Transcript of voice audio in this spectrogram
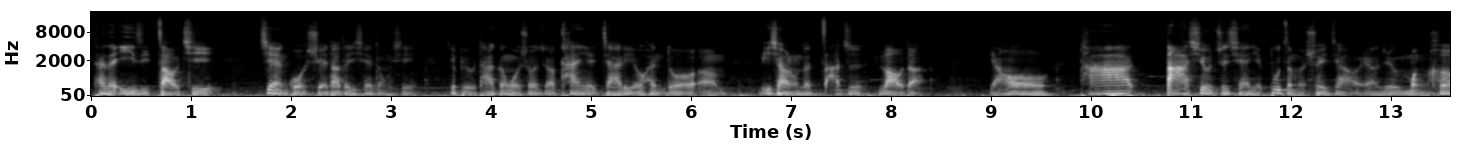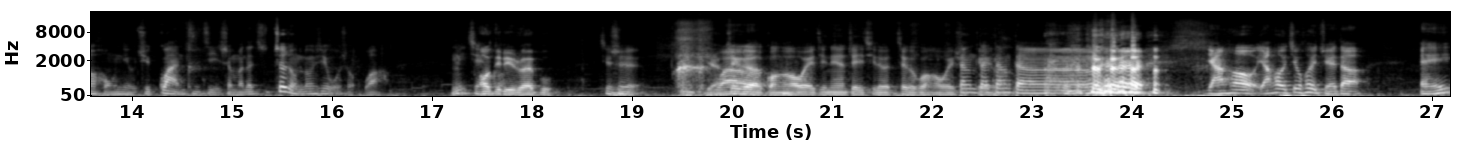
他在 Easy 早期见过学到的一些东西，就比如他跟我说，说看野家里有很多嗯李小龙的杂志老的，然后他大秀之前也不怎么睡觉，然后就猛喝红牛去灌自己什么的，这种东西我说哇，没见过，奥地利 Red Bull，就是 这个广告位，今天这一期的这个广告位是噔给噔了噔噔，然后然后就会觉得，哎，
